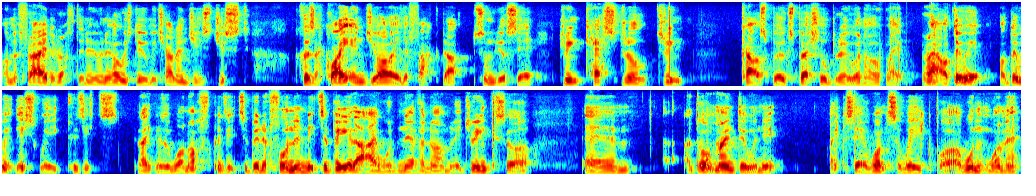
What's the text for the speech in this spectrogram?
on a Friday afternoon, I always do my challenges just because I quite enjoy the fact that somebody will say, drink Kestrel, drink Carlsberg Special Brew, and I'm like, right, I'll do it. I'll do it this week because it's like as a one-off because it's a bit of fun and it's a beer that I would never normally drink. So um, I don't mind doing it, like I say, once a week. But I wouldn't want to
